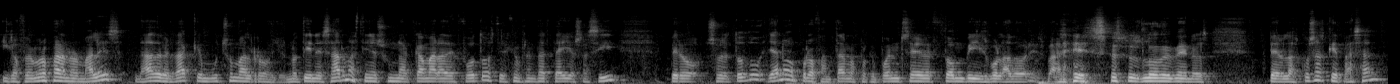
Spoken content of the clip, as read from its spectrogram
y los fenómenos paranormales da de verdad que mucho mal rollo. No tienes armas, tienes una cámara de fotos, tienes que enfrentarte a ellos así. Pero sobre todo, ya no por los fantasmas, porque pueden ser zombies voladores, ¿vale? Eso es lo de menos. Pero las cosas que pasan,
